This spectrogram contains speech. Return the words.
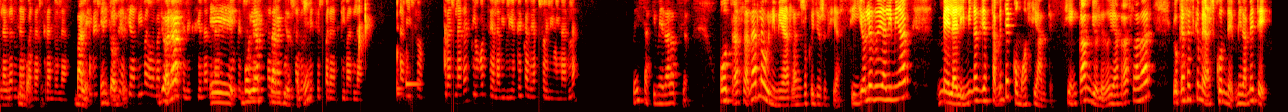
trasladar una Club web 11. arrastrándola. Vale, Deslice entonces, yo ahora, eh, voy a dar aquí dos dos toques. veces para activarla. Aviso. Trasladar Club 11 a la biblioteca de apps o eliminarla. ¿Veis? Aquí me da la opción. O trasladarla o eliminarla, es lo que yo os decía. Si yo le doy a eliminar, me la elimina directamente como hacía antes. Si en cambio le doy a trasladar, lo que hace es que me la esconde, me la mete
